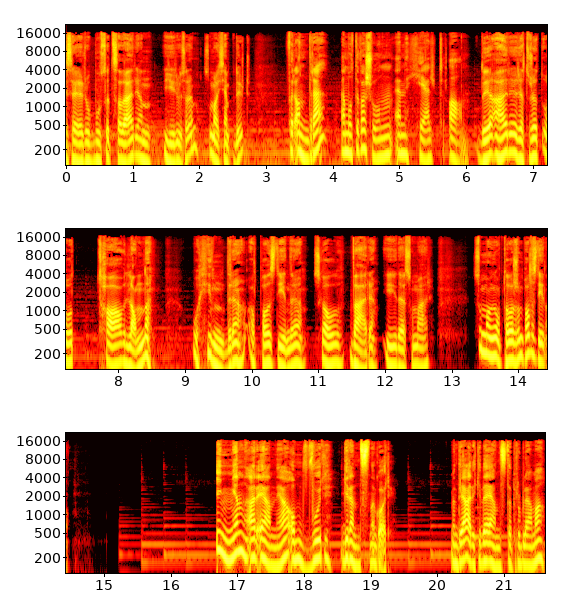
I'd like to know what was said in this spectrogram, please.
israelere å bosette seg der enn i Jerusalem, som er kjempedyrt. For andre er motivasjonen en helt annen. Det er rett og slett å ta landet og hindre at palestinere skal være i det som er, som mange opptaler som Palestina. Ingen er enige om hvor grensene går. Men det er ikke det eneste problemet.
